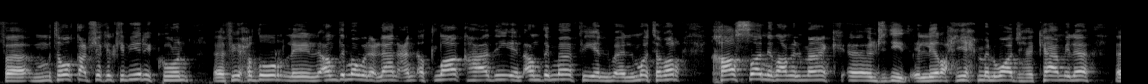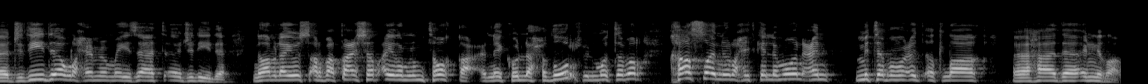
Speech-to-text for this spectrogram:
فمتوقع بشكل كبير يكون آه، في حضور للأنظمة والإعلان عن إطلاق هذه الأنظمة في المؤتمر خاصة نظام الماك آه، الجديد اللي راح يحمل واجهة كاملة آه، جديدة وراح يعمل مميزات جديدة. نظام ال iOS 14 أيضا من المتوقع إنه يكون له حضور في المؤتمر خاصة إنه راح يتكلمون عن متى موعد إطلاق هذا النظام.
